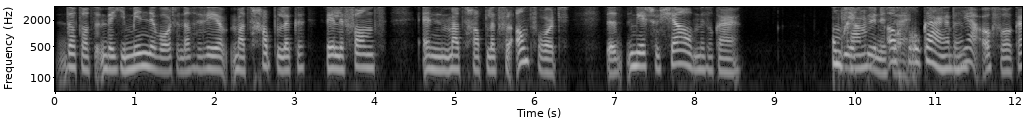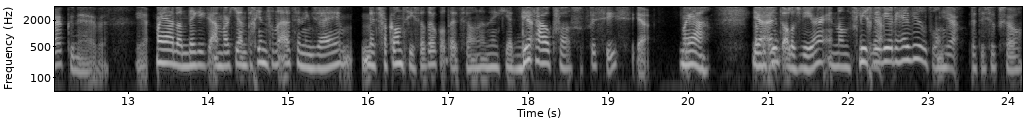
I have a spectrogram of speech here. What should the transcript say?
dat dat een beetje minder wordt en dat we weer maatschappelijk relevant en maatschappelijk verantwoord, eh, meer sociaal met elkaar omgaan, kunnen oog zijn. voor elkaar hebben. ja, oog voor elkaar kunnen hebben. Ja. Maar ja, dan denk ik aan wat je aan het begin van de uitzending zei. Met vakantie is dat ook altijd zo. Dan denk je, ja, dit Ja. hou ik vast. Precies, ja. Maar ja, dan Ja, begint alles weer. En dan vliegen we weer de hele wereld rond. Ja, dat is ook zo.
